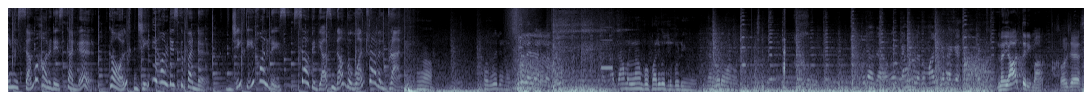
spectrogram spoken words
இனி சம்மர் ஹாலிடேஸ் கண்ணு. கால் ஜிடி ஹாலிடேஸ்க்கு பண்ணு. GT Holidays South India's number one travel brand கேமரெல்லாம் இப்போ பறி கொடுத்துட்டு போயிடுவீங்க. என் கூட வாங்க கேமராவில் இப்போ மாட்டி நான் யார் தெரியுமா? சோல்ஜர்ஸ்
